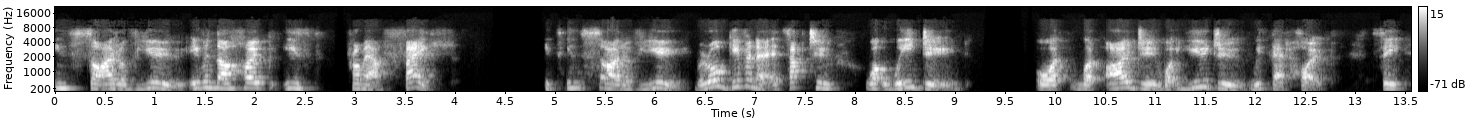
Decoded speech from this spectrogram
inside of you, even though hope is from our faith. It's inside of you. We're all given it. It's up to what we do or what I do, what you do with that hope. See,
